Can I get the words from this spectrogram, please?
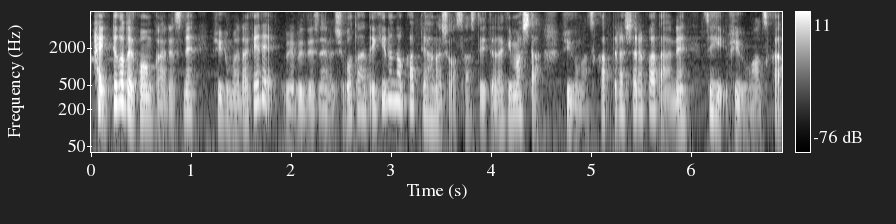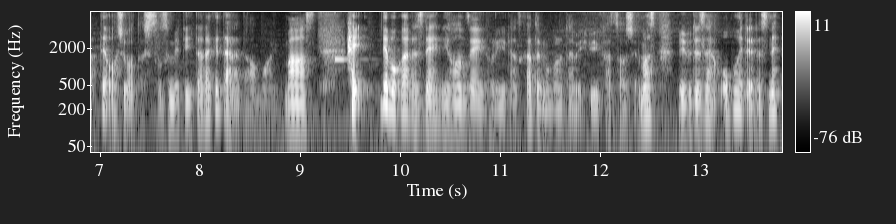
はい。ということで今回ですね、Figma だけで Web デザインの仕事はできるのかっていう話をさせていただきました。Figma 使ってらっしゃる方はね、ぜひ Figma を使ってお仕事進めていただけたらと思います。はい。で、僕はですね、日本全員フリーランス化というもののため日々活動しております。Web デザインを覚えてですね、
